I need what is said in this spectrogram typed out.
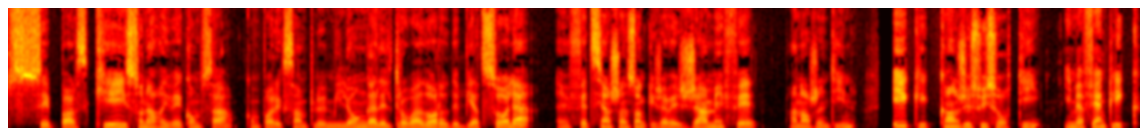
c'est parce qu'ils sont arrivés comme ça, comme par exemple Milonga del Trovador de Piazzolla. En fait, c'est une chanson que j'avais jamais fait en Argentine et que quand je suis sortie, il m'a fait un clic.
